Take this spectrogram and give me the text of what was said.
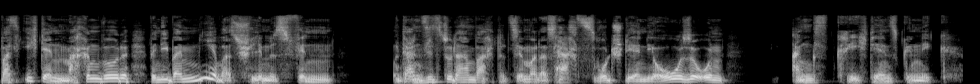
was ich denn machen würde, wenn die bei mir was Schlimmes finden. Und dann sitzt du da im Wartezimmer, das Herz rutscht dir in die Hose und die Angst kriecht dir ins Genick.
